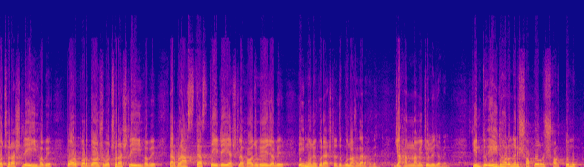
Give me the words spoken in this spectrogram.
বছর আসলে এই হবে, পরপর দশ বছর আসলে এই হবে, তারপর আস্তে আস্তে এটাই আসলে হজ হয়ে যাবে, এই মনে করে আসলে তো গুনাহাগার হবেন জাহান নামে চলে যাবেন। কিন্তু এই ধরনের সকল শর্তমুক্ত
